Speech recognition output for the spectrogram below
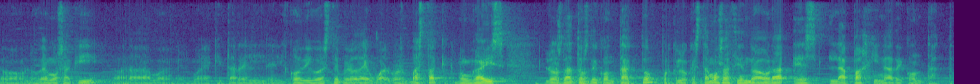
Lo, vemos aquí, ahora voy a quitar el, código este, pero da igual, basta que pongáis los datos de contacto, porque lo que estamos haciendo ahora es la página de contacto,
